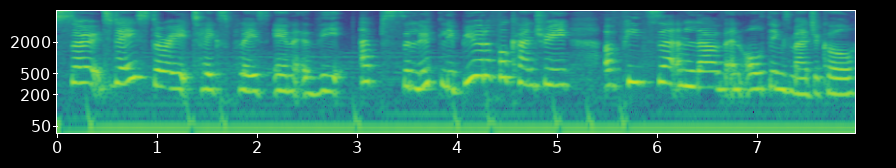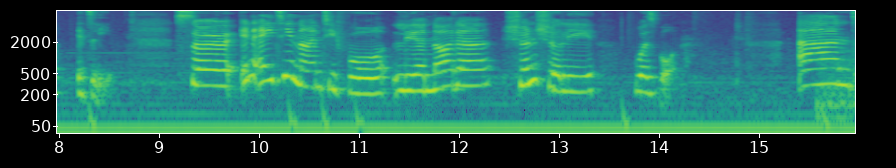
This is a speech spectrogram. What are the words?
So today's story takes place in the absolutely beautiful country of pizza and love and all things magical, Italy. So in 1894, Leonarda Cianciulli was born. And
